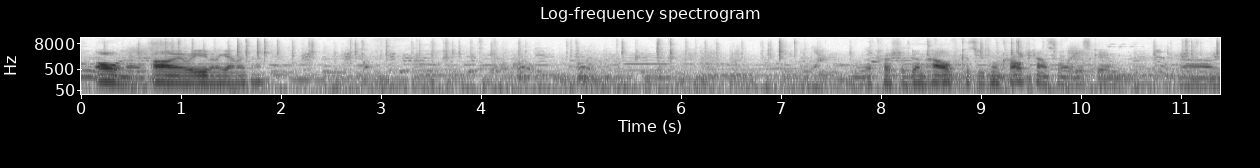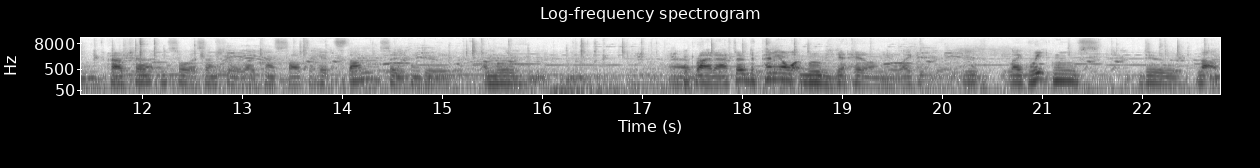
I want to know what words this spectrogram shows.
from. oh nice. Oh, and we're even again. Okay. The pressure didn't help because you can crouch cancel in this game. Um, crouch cancel essentially like cancels out the hit stun, so you can do a move uh, right after, depending on what move you get hit on you. Like, you, like weak moves do not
